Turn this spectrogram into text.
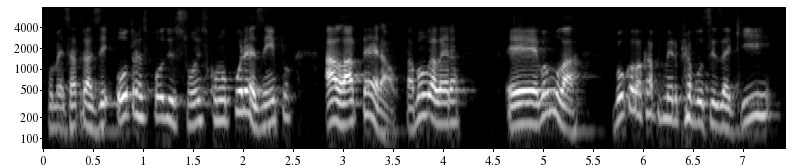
começar a trazer outras posições, como por exemplo a lateral. Tá bom, galera? É, vamos lá. Vou colocar primeiro para vocês aqui.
